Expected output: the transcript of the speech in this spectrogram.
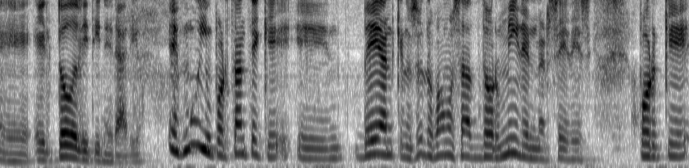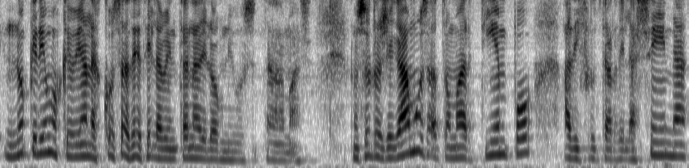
eh, el todo el itinerario. Es muy importante que eh, vean que nosotros vamos a dormir en Mercedes, porque no queremos que vean las cosas desde la ventana del ómnibus, nada más. Nosotros llegamos a tomar tiempo, a disfrutar de la cena,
